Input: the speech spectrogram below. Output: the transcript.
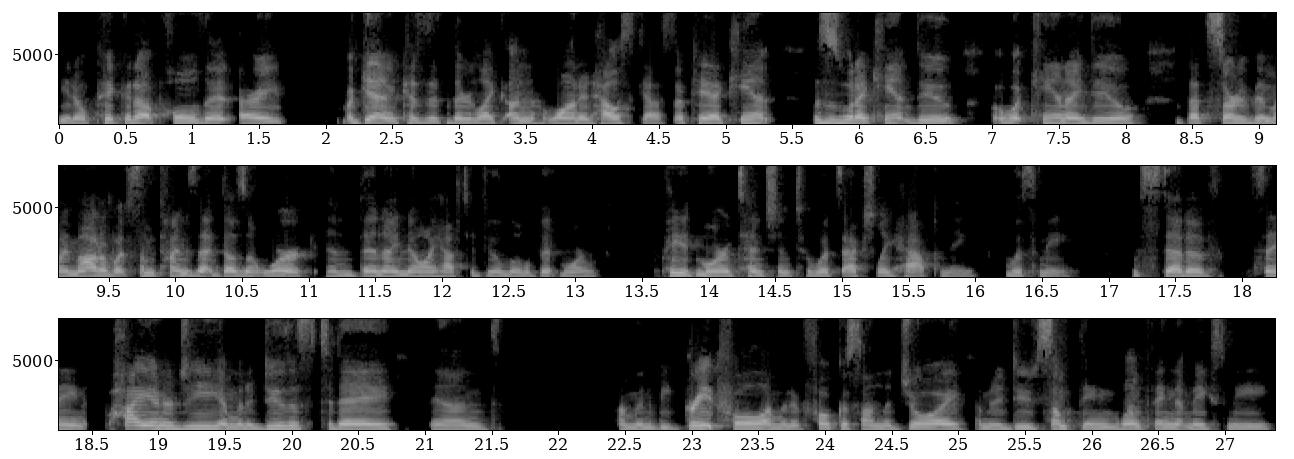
You know, pick it up, hold it. All right, again, because they're like unwanted house guests. Okay, I can't. This is what I can't do, but what can I do? That's sort of been my motto, but sometimes that doesn't work, and then I know I have to do a little bit more, pay more attention to what's actually happening with me instead of saying high energy, I'm going to do this today and I'm going to be grateful. I'm going to focus on the joy. I'm going to do something, one thing that makes me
